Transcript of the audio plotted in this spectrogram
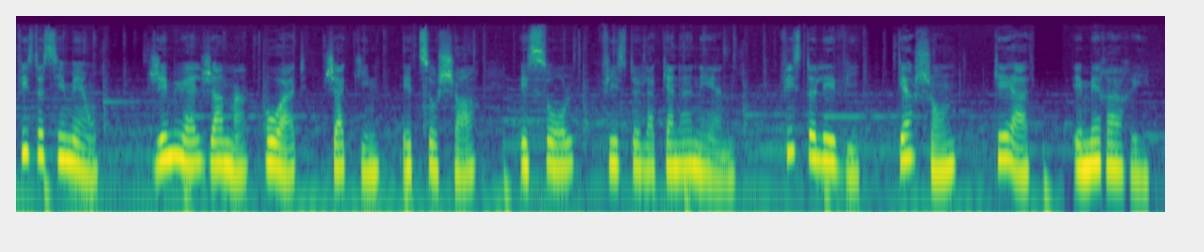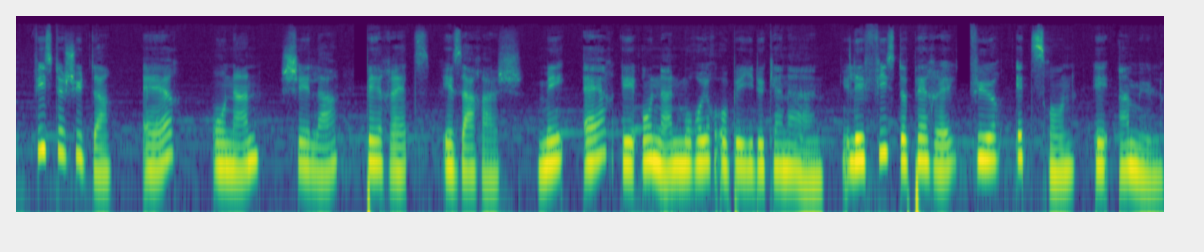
Fils de Siméon, Jémuel, Jamin, Oad, Jakin et Tsochar, et Saul, fils de la Cananéenne. Fils de Lévi, Gershon, Keath et Merari. Fils de Judas, Er, Onan, Shelah, Peretz et Zarash. Mais Er et Onan moururent au pays de Canaan. Les fils de Pérez furent Etzron et Amul.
